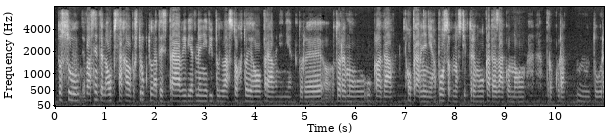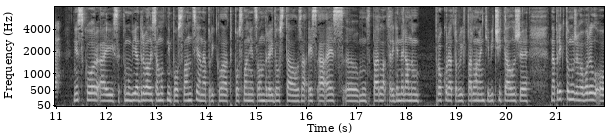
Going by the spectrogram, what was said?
to sú vlastne ten obsah alebo štruktúra tej správy viac menej vyplýva z tohto jeho oprávnenia, ktoré, ktoré mu ukladá oprávnenia a pôsobnosti, ktoré mu ukladá zákon o prokuratúre. Neskôr aj sa k tomu vyjadrovali samotní poslanci a napríklad poslanec Ondrej Dostal za SAS e, mu v parla- teda generálnemu prokurátorovi v parlamente vyčítal, že napriek tomu, že hovoril o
